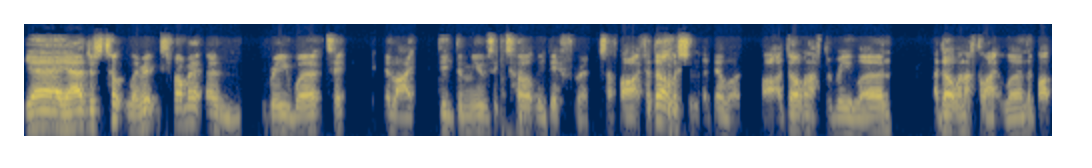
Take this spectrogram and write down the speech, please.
Yeah, yeah, I just took lyrics from it and reworked it. Like, did the music totally different. So I thought, if I don't listen to Dylan, I I don't want to have to relearn. I don't want to have to like learn the Bob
